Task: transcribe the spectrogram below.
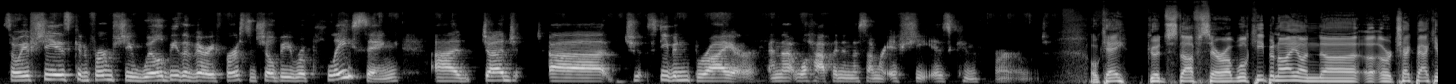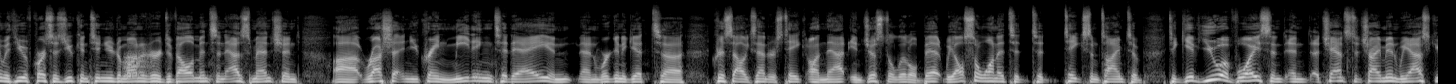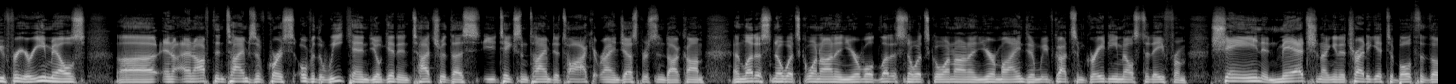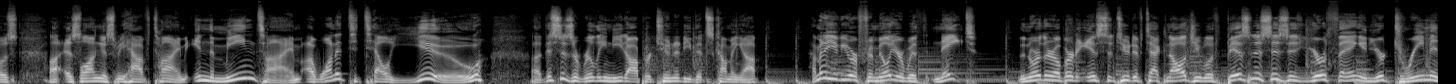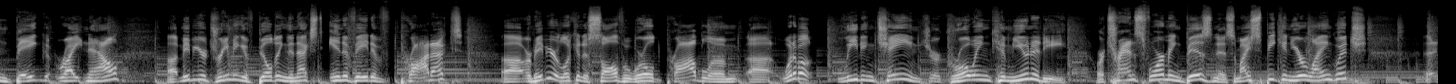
So, if she is confirmed, she will be the very first, and she'll be replacing uh, Judge uh, Stephen Breyer, and that will happen in the summer if she is confirmed. Okay, Good stuff, Sarah. We'll keep an eye on uh, or check back in with you, of course, as you continue to monitor developments. And as mentioned, uh, Russia and Ukraine meeting today, and, and we're going to get uh, Chris Alexander's take on that in just a little bit. We also wanted to, to take some time to to give you a voice and, and a chance to chime in. We ask you for your emails, uh, and, and oftentimes, of course, over the weekend, you'll get in touch with us. You take some time to talk at ryanjespersen.com and let us know what's going on in your world. Let us know what's going on in your mind. And we've got some great emails today from Shane and Mitch, and I'm going to try to get to both of those uh, as long as we have time. In the meantime, I wanted to tell you uh, this is a really neat opportunity that's coming up. How many of you are familiar with NAIT? the Northern Alberta Institute of Technology. Well, if businesses is your thing and you're dreaming big right now, uh, maybe you're dreaming of building the next innovative product, uh, or maybe you're looking to solve a world problem. Uh, what about leading change or growing community or transforming business? Am I speaking your language?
